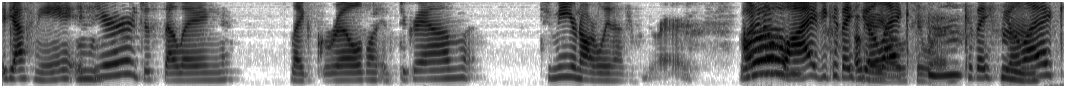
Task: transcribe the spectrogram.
if you ask me, Mhm. if you're just selling like grills on Instagram, to me, you're not really an entrepreneur. You wanna know Um, why? Because I feel okay like let's hear why. Because I feel Hmm. like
